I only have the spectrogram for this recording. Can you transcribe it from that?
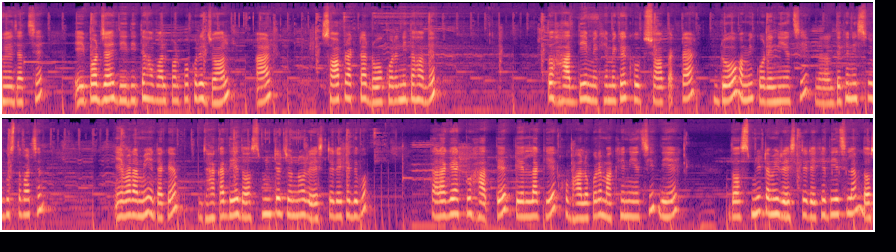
হয়ে যাচ্ছে, এই পর্যায়ে দিয়ে দিতে হবে অল্প অল্প করে জল আর সফট একটা ডো করে নিতে হবে। তো হাত দিয়ে মেখে মেখে খুব সফট একটা ডো আমি করে নিয়েছি। আপনারা দেখে নিশ্চয়ই বুঝতে পারছেন। এবার আমি এটাকে ঢাকা দিয়ে 10 মিনিটের জন্য রেস্টে রেখে দেব। তার আগে একটু হাতে তেল লাগিয়ে খুব ভালো করে মাখিয়ে নিয়েছি। দিয়ে 10 মিনিট আমি রেস্টে রেখে দিয়েছিলাম। 10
